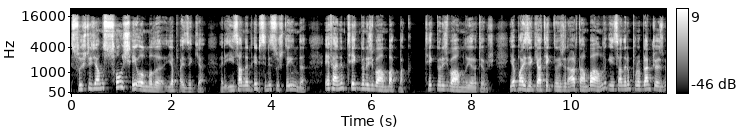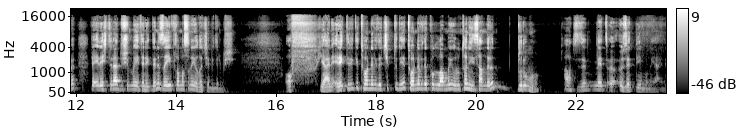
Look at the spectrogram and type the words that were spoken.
suçlayacağımız son şey olmalı yapay zeka. Hani insanların hepsini suçlayın da. Efendim teknoloji bağımlı bak bak. Teknoloji bağımlılığı yaratıyormuş. Yapay zeka teknolojilerine artan bağımlılık insanların problem çözme ve eleştirel düşünme yeteneklerinin zayıflamasına yol açabilirmiş. Of yani elektrikli tornavida çıktı diye tornavida kullanmayı unutan insanların durumu. Ah size net özetleyeyim bunu yani.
